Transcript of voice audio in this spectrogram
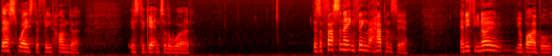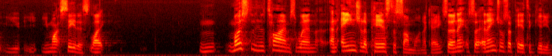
best ways to feed hunger is to get into the Word. There's a fascinating thing that happens here. And if you know your Bible, you, you, you might see this. Like, most of the times when an angel appears to someone, okay, so an, so an angel's appeared to Gideon.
